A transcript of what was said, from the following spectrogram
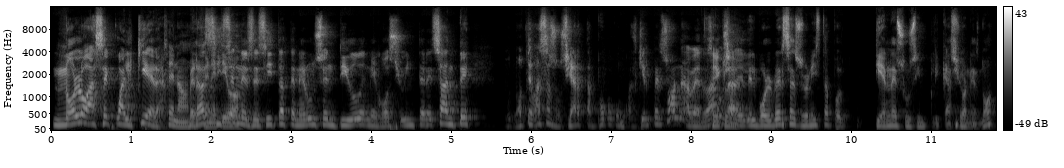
no lo hace cualquiera. Sí, no, ¿Verdad? Si se necesita tener un sentido de negocio interesante, pues no te vas a asociar tampoco con cualquier persona, ¿verdad? Sí, o sea, el, volverse accionista, pues tiene sus implicaciones, ¿no?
